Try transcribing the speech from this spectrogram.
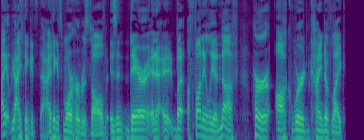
I I think it's that. I think it's more her resolve isn't there, and I, but funnily enough, her awkward kind of like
